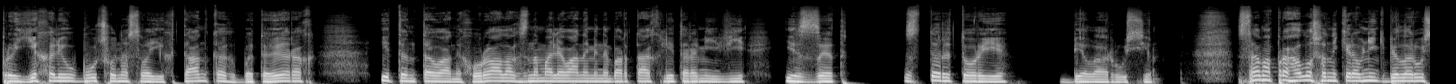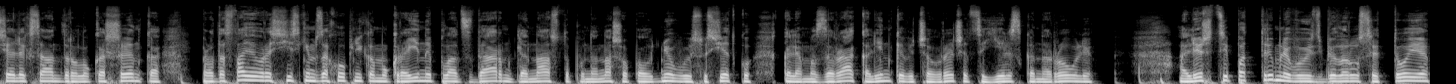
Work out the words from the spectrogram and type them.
прыехалі ў бучу на сваіх танках, БТРах і тэнтаваных уралах з намаляванымі на бартах літарамі V і Z з тэрыторыі Беларусі. Самапрагалошаны кіраўнік Беларусі Александр Лукашенко прадаставіў расійскім захопнікам Украіны плацдарм для наступу на нашу паўднёвую суседку каля Мазыра, Калінкавіча ў рэчыцы Ельска на роўлі. Але ж ці падтрымліваюць беларусы тое,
